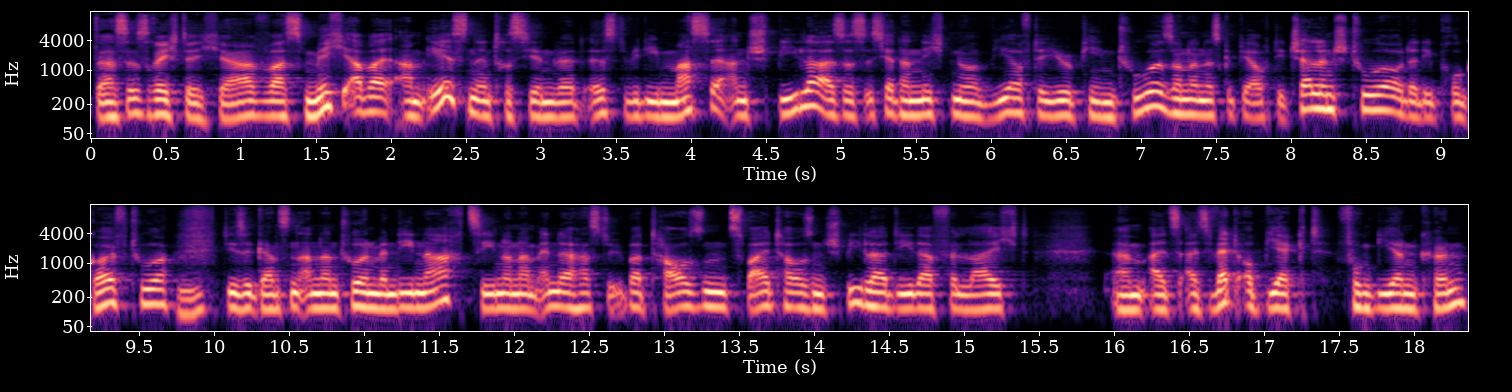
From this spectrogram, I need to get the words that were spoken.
Das ist richtig, ja. Was mich aber am ehesten interessieren wird, ist, wie die Masse an Spieler, also es ist ja dann nicht nur wir auf der European Tour, sondern es gibt ja auch die Challenge Tour oder die Pro Golf Tour, mhm. diese ganzen anderen Touren, wenn die nachziehen und am Ende hast du über 1000, 2000 Spieler, die da vielleicht ähm, als, als Wettobjekt fungieren können.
